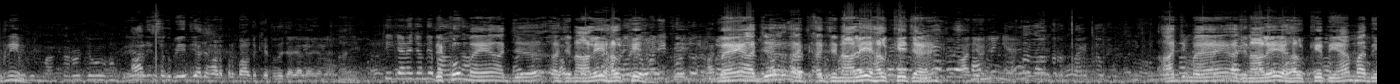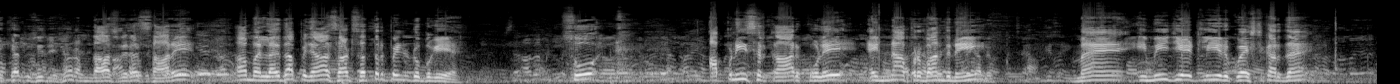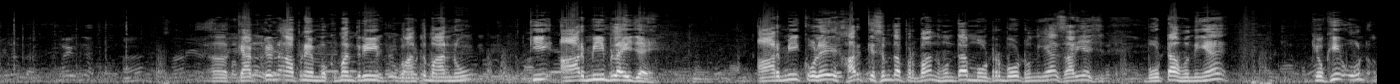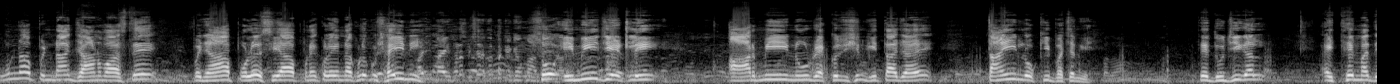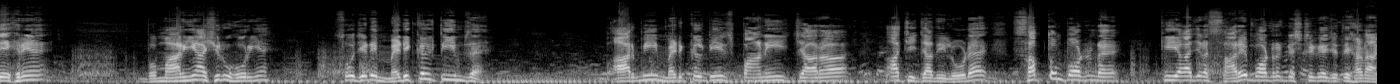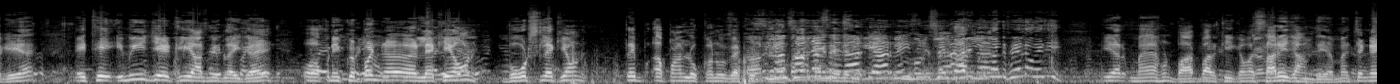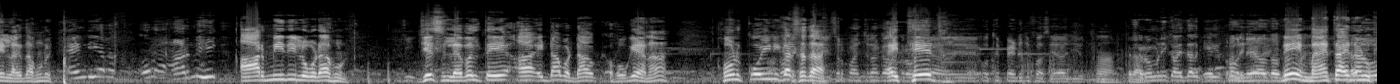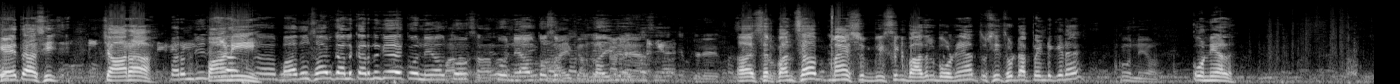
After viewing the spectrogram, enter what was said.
ਨਹੀਂ ਹਾਂਜੀ ਸੁਖਬੀਰ ਜੀ ਅੱਜ ਹੜ੍ਹ ਪ੍ਰਭਾਵਿਤ ਖੇਤਰ ਤੇ ਜਾਇਆ ਲਿਆ ਜਾਣਾ ਕੀ ਕਹਿਣਾ ਚਾਹੁੰਦੇ ਦੇਖੋ ਮੈਂ ਅੱਜ ਅਜਨਾਲੇ ਹਲਕੇ ਮੈਂ ਅੱਜ ਅਜ- ਅਜਨਾਲੇ ਹਲਕੇ ਚ ਹਾਂ। ਅੱਜ ਮੈਂ ਅਜਨਾਲੇ ਹਲਕੇ ਤੇ ਆ ਮੈਂ ਦੇਖਿਆ ਤੁਸੀਂ ਦੇਖੋ ਰਮਦਾਸ ਵੀਰਾ ਸਾਰੇ ਆ ਮੈਨੂੰ ਲੱਗਦਾ 50 60 70 ਪਿੰਡ ਡੁੱਬ ਗਏ ਆ। ਸੋ ਆਪਣੀ ਸਰਕਾਰ ਕੋਲੇ ਇੰਨਾ ਪ੍ਰਬੰਧ ਨਹੀਂ। ਮੈਂ ਇਮੀਡੀਏਟਲੀ ਰਿਕੁਐਸਟ ਕਰਦਾ ਅ, ਕੈਪਟਨ ਆਪਣੇ ਮੁੱਖ ਮੰਤਰੀ ਭਗਵੰਤ ਮਾਨ ਨੂੰ ਕਿ ਆਰਮੀ ਬੁਲਾਈ ਜਾਏ। ਆਰਮੀ ਕੋਲੇ ਹਰ ਕਿਸਮ ਦਾ ਪ੍ਰਬੰਧ ਹੁੰਦਾ, ਮੋਟਰ ਬੋਟ ਹੁੰਦੀਆਂ, ਸਾਰੀਆਂ ਬੋਟਾਂ ਹੁੰਦੀਆਂ। ਕਿਉਂਕਿ ਉਨ- ਉਹਨਾਂ ਪਿੰਡਾਂ ਜਾਣ ਵਾਸਤੇ ਪੰਜਾਬ ਪੁਲਿਸ ਜਾਂ ਆਪਣੇ ਕੋਲੇ ਇਹਨਾਂ ਕੋਲੇ ਕੁਝ ਹੈ ਹੀ ਨਹੀਂ। ਸੋ ਇਮੀਡੀਏਟਲੀ ਆਰਮੀ ਨੂੰ ਰੈਕੁਜੀਸ਼ਨ ਕੀਤਾ ਜਾਏ, ਤਾਂ ਹੀ ਲੋਕੀ ਬਚਣਗੇ। ਤੇ ਦੂਜੀ ਗੱਲ, ਇੱਥੇ ਮੈਂ ਦੇਖ ਰਿਹਾ, ਬਿਮਾਰੀਆਂ ਸ਼ੁਰੂ ਹੋ ਰਹੀਆਂ। ਸੋ ਜਿਹੜੇ ਮੈਡੀਕਲ ਟੀਮਸ ਹੈ ਆਰਮੀ ਮੈਡੀਕਲ ਟੀਮਸ ਪਾਣੀ ਚਾਰਾ ਆ ਚੀਜ਼ਾਂ ਦੀ ਲੋੜ ਹੈ। ਸਭ ਤੋਂ ਇੰਪੋਰਟੈਂਟ ਹੈ ਕਿ ਆ ਜਿਹੜਾ ਸਾਰੇ ਬਾਰਡਰ ਡਿਸਟ੍ਰਿਕਟ ਜਿੱਥੇ ਹੜ ਆ ਗਏ ਹੈ ਇੱਥੇ ਇਮੀਡੀਏਟਲੀ ਆਰਮੀ ਬੁਲਾਈ ਜਾਏ ਉਹ ਆਪਣੀ ਇਕਵਿਪਮੈਂਟ ਲੈ ਕੇ ਆਉਣ ਬੋਟਸ ਲੈ ਕੇ ਆਉਣ ਤੇ ਆਪਾਂ ਲੋਕਾਂ ਨੂੰ ਜੀ। ਯਾਰ ਮੈਂ ਹੁਣ ਬਾਰ-ਬਾਰ ਕੀ ਕਹਾਂ ਸਾਰੇ ਜਾਣਦੇ ਆ ਮੈਂ ਚੰਗਾ ਹੀ ਲੱਗਦਾ ਹੁਣ। ਐਨਡੀਆਰਐਫ ਔਰ ਆਰਮੀ ਹੀ ਆਰਮੀ ਦੀ ਲੋੜ ਹੈ ਹੁਣ। ਜਿਸ ਲੈਵਲ ਤੇ ਆ ਐਡਾ ਵੱਡਾ ਹੋ ਗਿਆ ਨਾ ਹੁਣ ਕੋਈ ਨਹੀਂ ਕਰ ਸਕਦਾ। ਸਰਪੰਚ ਨਾਲ ਗੱਲ ਇੱਥੇ ਉੱਥੇ ਪਿੰਡ 'ਚ ਫਸਿਆ ਜੀ ਉੱਥੇ। ਹਾਂ ਕਰਾ ਸ਼੍ਰੋਮਣੀ ਅਕਾਲੀ ਦਲ ਕੀ ਨਹੀਂ ਮੈਂ ਤਾਂ ਇਹਨਾਂ ਨੂੰ ਕਹਿਤਾ ਅਸੀਂ ਚਾਰਾ ਪਾਣੀ। ਬਾਦਲ ਸਾਹਿਬ ਗੱਲ ਕਰਨਗੇ ਕੋਨੇਵਾਲ ਤੋਂ ਕੋਨੇਵਾਲ ਤੋਂ ਸਰ ਲਾਈਵ ਸਰਪੰਚ ਸਾਹਿਬ ਮੈਂ ਸੁਖਬੀਰ ਸਿੰਘ ਬਾਦਲ ਬੋਲ ਰਿਹਾ ਤੁਸੀਂ ਤੁਹਾਡਾ ਪਿੰਡ ਕਿਹੜਾ ਹੈ? ਕੋਨੇਵਾਲ ਕੋਨੇਵਾਲ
